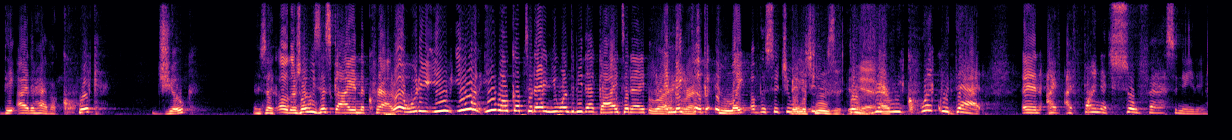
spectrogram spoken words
they either have a quick joke. And it's like, oh, there's always this guy in the crowd. Oh, what do you you you, want, you woke up today and you want to be that guy today, Right, and make right. like in light of the situation. diffuse it, They're yeah. very quick with that, and I, I find that so fascinating.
